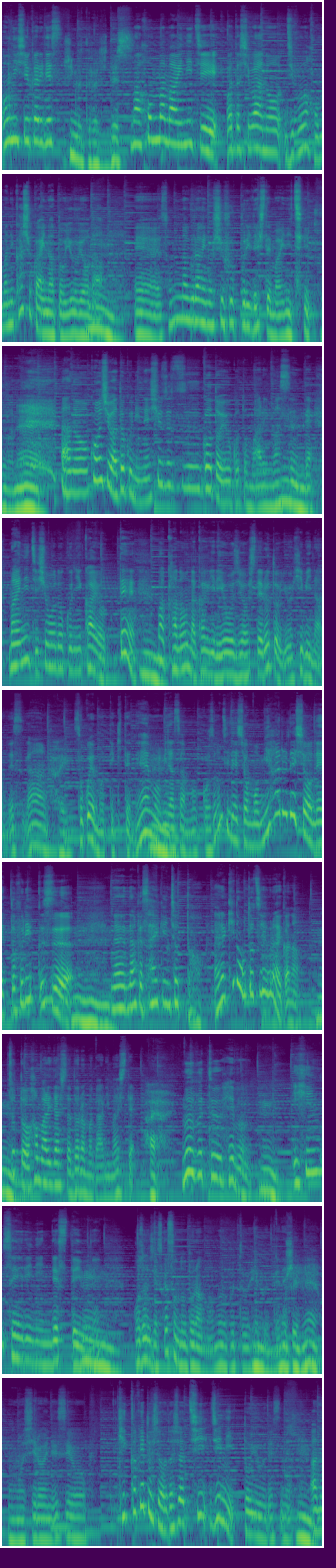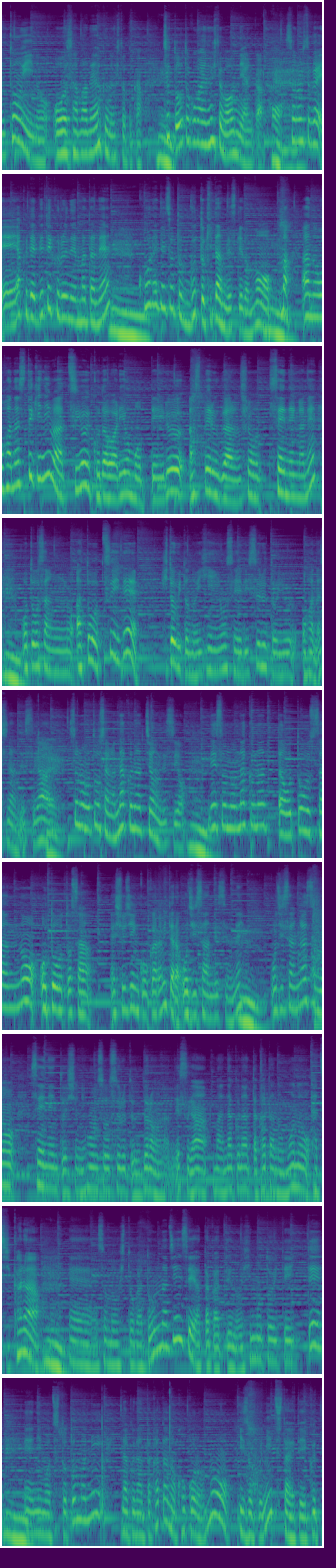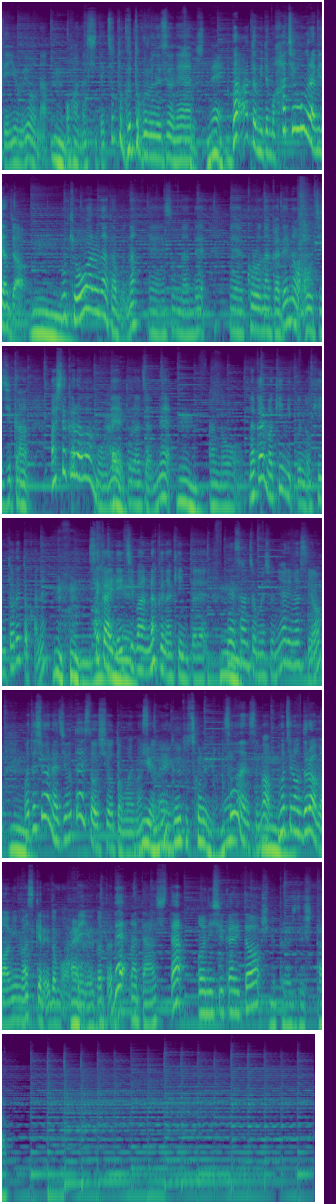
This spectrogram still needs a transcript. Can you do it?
大西ゆかりです。シングトラジです。まあほんま毎日私はあの自分はほんまに歌手かいなというような、うん。えーそんなぐらいの主婦っぷりでして毎日。そうだね。あの今週は特にね手術後ということもありますんで、うん。毎日消毒に通って、うん。まあ可能な限り用事をしてるという日々なんですがはい。そこへ持ってきてねもう皆さんもご存知でしょう。もう見張るでしょう。ネットフリックス、うんね、なんか最近ちょっとあれ昨日おとついぐらいかな、うんちょっとハマりだしたドラマがありましてはいはい。「Move to Heaven うん。遺品整理人です」っていうね、ん。ご存知ですか？そのドラマ「Move to Heaven」ってね、面白いね。面白いんですよきっかけとしては私はチ・ジニというですね、うん。あのトンイの王様の役の人とか、うん。ちょっと男前の人がおんねやんか、はいはい。その人がええ役で出てくるねんまたね、うん。これでちょっとグッときたんですけども、うん。まああのお話的には強いこだわりを持っているアスペルガーの少青年がねうん。お父さんの後を継いで人々の遺品を整理するというお話なんですが、はい。そのお父さんが亡くなっちゃうんですよ。うん。でその亡くなったお父さんの弟さんえ主人公から見たらおじさんですよね。うんおじさんがその青年と一緒に奔走するというドラマなんですが、まあ、亡くなった方のものたちから、うんえーその人がどんな人生やったかっていうのを紐解いていって、うんえー荷物とともに亡くなった方の心も遺族に伝えていくっていうようなうんお話でちょっとグッとくるんですよねで。すね。バーッと見ても8本ぐらい見たんじゃん。うん。もう今日終わるな多分な、えーそうなんで、えーコロナ禍でのおうち時間明日からはもうね、はい。トラちゃんねうん。あの中山きんに君の筋トレとかねうん世界で一。番楽な筋トレ、うん。ね山頂も一緒にやりますよ、うん。私はラジオ体操をしようと思いますけどいいよね。意外と疲れるよね。そうなんです。まあ、うん。もちろんドラマは見ますけれども、っていうことでまた明日。大西ゆかりと。シングトラジでした。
